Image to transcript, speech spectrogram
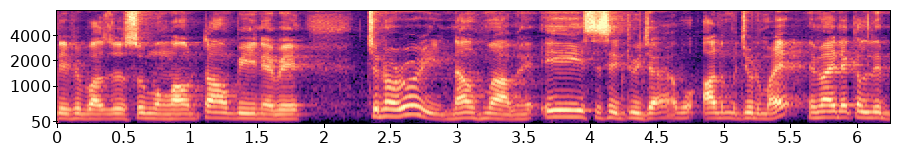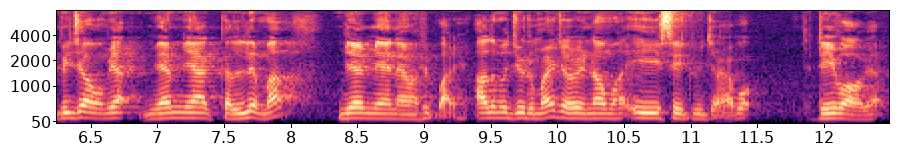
နေ့ဖြစ်ပါစို့ဆုမွန်ကောင်းတောင်းပြီးနေပဲကျွန်တော်တို့တွေနောက်မှပဲအေးစစ်စစ်တွေ့ကြတာပေါ့အားလုံးမကြည့်တို့မှာမြန်မာလည်းကလစ်ပေးကြအောင်ဗျမြန်မြန်ကလစ်မှာမြန်မြန်နိုင်မှာဖြစ်ပါတယ်အားလုံးမကြည့်တို့မှာကျွန်တော်တို့နောက်မှအေးစစ်တွေ့ကြတာပေါ့တတိပါဗျ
